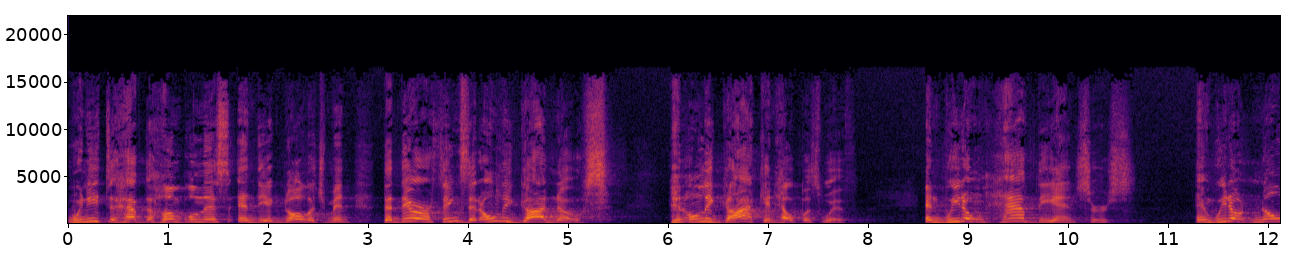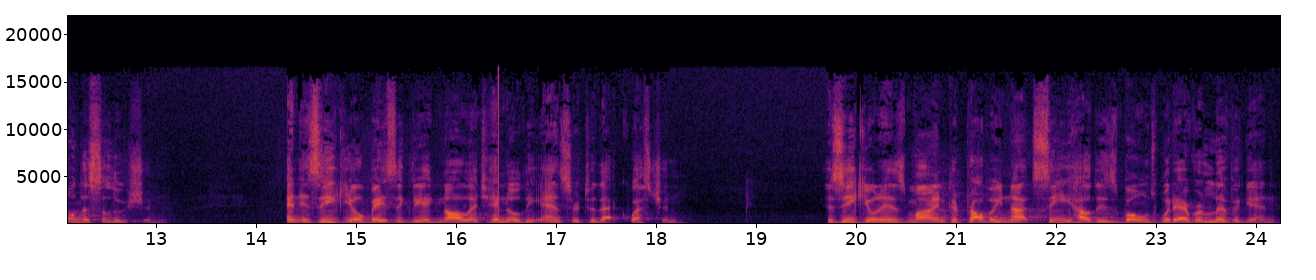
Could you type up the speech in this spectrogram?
we need to have the humbleness and the acknowledgement that there are things that only God knows and only God can help us with. And we don't have the answers and we don't know the solution. And Ezekiel basically acknowledged, hey, know the answer to that question. Ezekiel in his mind could probably not see how these bones would ever live again,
